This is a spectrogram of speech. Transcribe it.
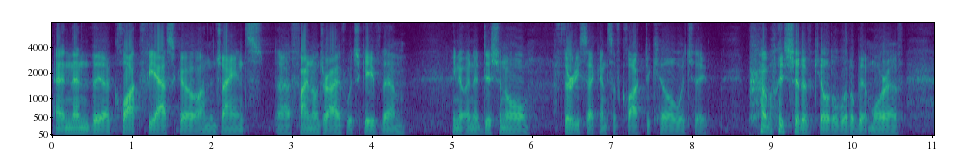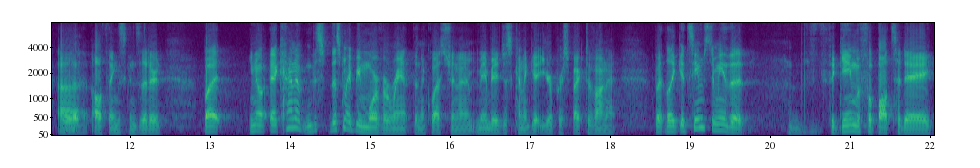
and then the clock fiasco on the Giants' uh, final drive, which gave them, you know, an additional 30 seconds of clock to kill, which they probably should have killed a little bit more of, uh, yeah. all things considered. But you know, it kind of this this might be more of a rant than a question, and maybe I just kind of get your perspective on it. But like, it seems to me that the game of football today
